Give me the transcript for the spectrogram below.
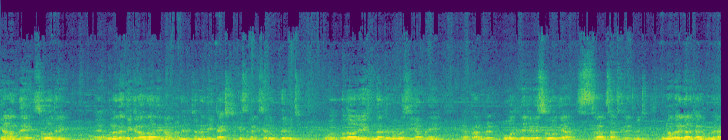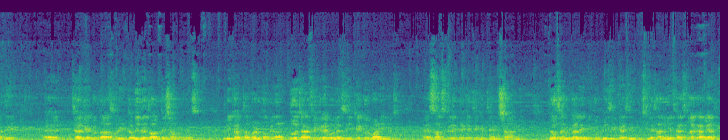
ਗਿਆਨ ਦੇ ਸਰੋਤ ਨੇ ਉਹਨਾਂ ਦਾ ਜ਼ਿਕਰ ਆਉਂਦਾ ਉਹਦੇ ਨਾਵਲਾਂ ਦੇ ਵਿੱਚ ਉਹਨਾਂ ਦੀ ਟੈਕਸਟ ਕਿਸੇ ਨਾ ਕਿਸੇ ਰੂਪ ਦੇ ਵਿੱਚ ਉਹਦਾ ਉਲੇਖ ਹੁੰਦਾ ਤੇ ਉਹਨਾਂ ਨੂੰ ਅਸੀਂ ਆਪਣੇ ਅਹ, ਪਰੰਪਰਿਕ ਬੋਧ ਦੇ ਜਿਹੜੇ ਸਰੋਤ ਆ ਸੰ- ਸੰਸਕ੍ਰਿਤ ਵਿੱਚ ਉਹਨਾਂ ਬਾਰੇ ਗੱਲ ਕਰਨ ਬੁਲਾਇਆ ਤੇ ਅਹ, ਗੁਰਦਾਸ ਹੋਰੀ ਕਵੀ ਦੇ ਤੌਰ ਤੇ ਸ਼ਾਮਲ ਹੋਏ ਸੀ। ਉਹਨੇ ਕਵਿਤਾ ਪੜ੍ਹਨ ਤੋਂ ਪਹਿਲਾਂ ਦੋ ਚਾਰ ਫਿਕਰੇ ਬੋਲੇ ਸੀ ਕਿ ਗੁਰਬਾਣੀ ਵਿੱਚ ਸੰਸਕ੍ਰਿਤ ਦੇ ਕਿੱਥੇ ਕਿੱਥੇ ਨਿਸ਼ਾਨ ਨੇ। ਤੇ ਉਹ ਸਾਨੂੰ ਗੱਲ ਇੰਨੀ ਟੁੰਬੀ ਸੀ ਕਿ ਅਸੀਂ ਪਿਛਲੇ ਸਾਲ ਹੀ ਇਹ ਫੈਸਲਾ ਕਰ ਲਿਆ ਸੀ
